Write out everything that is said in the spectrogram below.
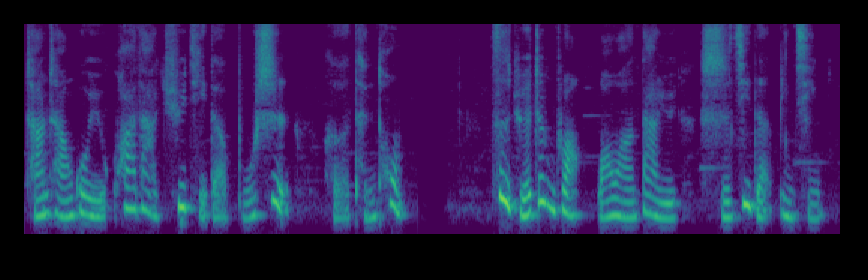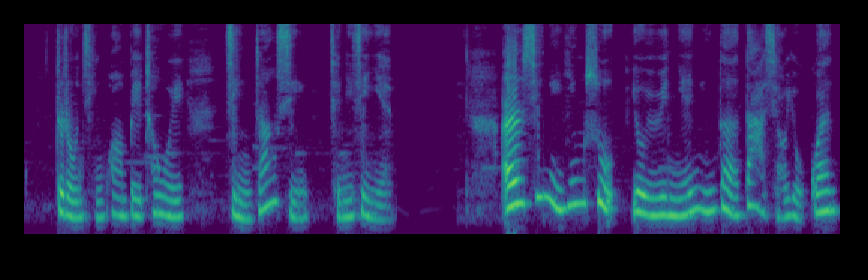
常常过于夸大躯体的不适和疼痛，自觉症状往往大于实际的病情。这种情况被称为紧张型前列腺炎。而心理因素又与年龄的大小有关，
